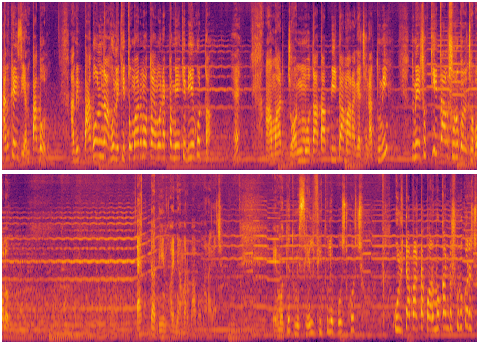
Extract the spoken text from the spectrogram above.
আমি ক্রেজি আমি পাগল। আমি পাগল না হলে কি তোমার মতো এমন একটা মেয়েকে বিয়ে করতাম? হ্যাঁ? আমার জন্মদাতা পিতা মারা গেছেন। আর তুমি? তুমি এসব কি তাল শুরু করেছ বলো? একটা দিন হয়নি আমার বাবা মারা গেছে। এর মধ্যে তুমি সেলফি তুলে পোস্ট করছ? উল্টাপাল্টা কর্মকাণ্ড শুরু করেছ?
